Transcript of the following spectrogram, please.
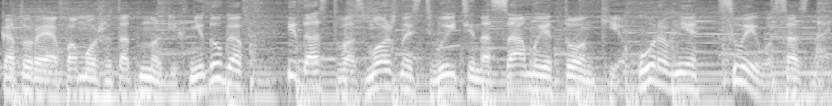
которая поможет от многих недугов и даст возможность выйти на самые тонкие уровни своего сознания.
